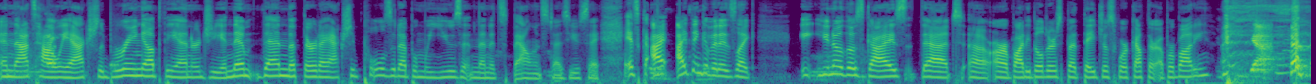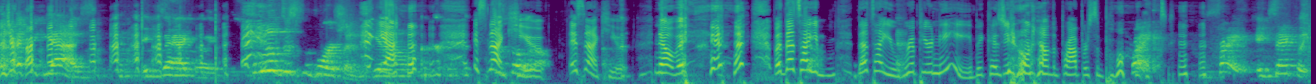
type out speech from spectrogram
and that's how we actually bring up the energy. And then then the third eye actually pulls it up and we use it and then it's balanced as you say. It's i, I think of it as like you know those guys that uh, are bodybuilders but they just work out their upper body? Yeah. Yes. Exactly. A little disproportion yeah. it's not cute. it's not cute. No but but that's how you that's how you rip your knee because you don't have the proper support. Right. Right. Exactly.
